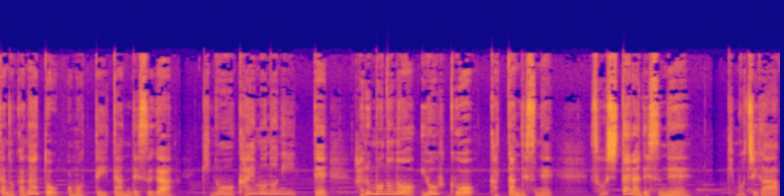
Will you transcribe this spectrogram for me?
たのかなと思っていたんですが昨日買い物に行って春物の洋服を買ったんですね。そしたらですね気持ちが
